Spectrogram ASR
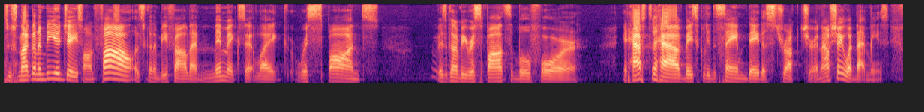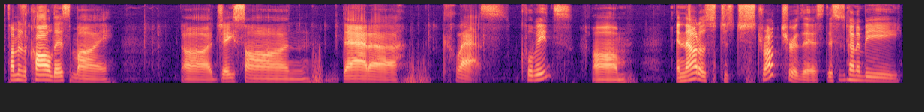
So it's not going to be a JSON file. It's going to be a file that mimics it like response is going to be responsible for it has to have basically the same data structure. And I'll show you what that means. So I'm going to call this my uh, JSON data class. Cool beans? Um, and now to, to structure this, this is going to be,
